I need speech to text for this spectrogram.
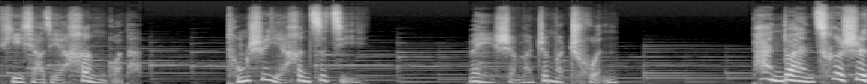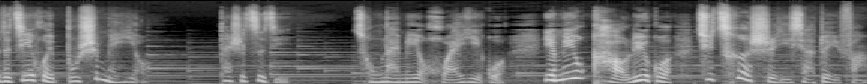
T 小姐恨过他，同时也恨自己，为什么这么蠢？判断测试的机会不是没有，但是自己。从来没有怀疑过，也没有考虑过去测试一下对方。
